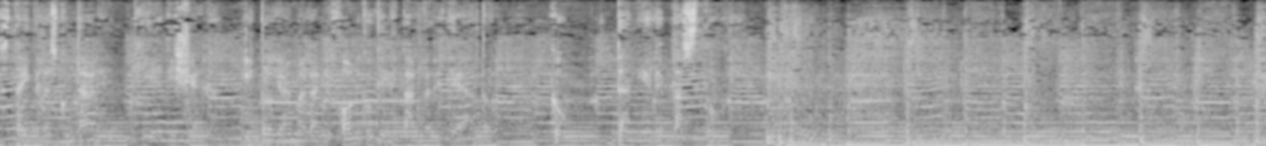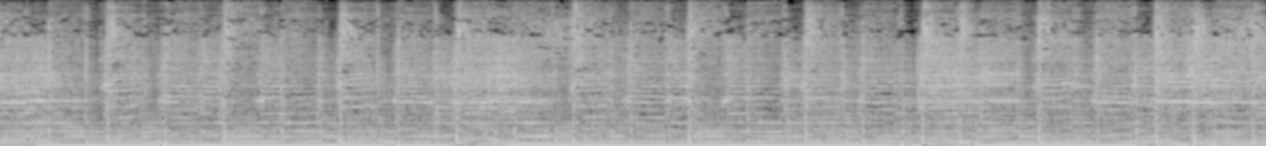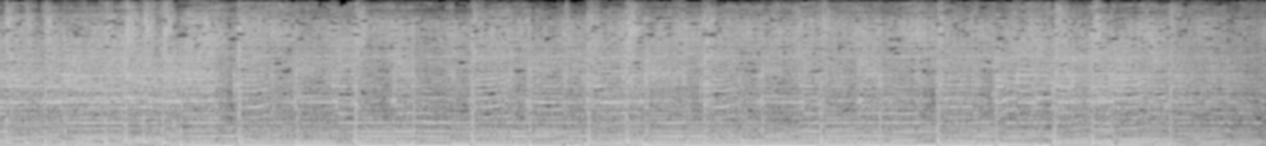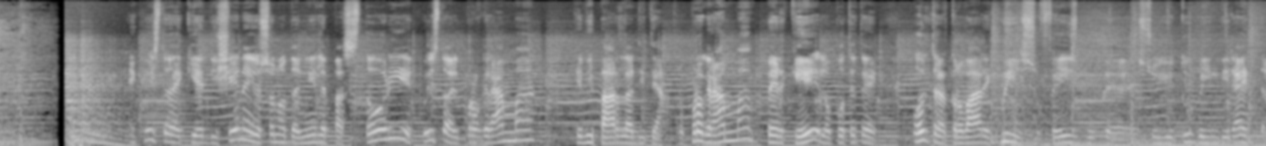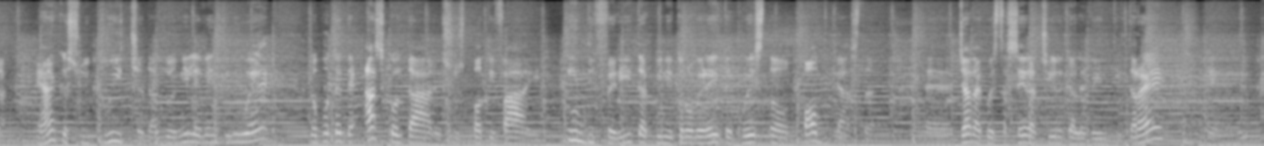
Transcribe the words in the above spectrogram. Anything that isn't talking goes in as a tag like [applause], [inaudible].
Stai per ascoltare Chi è di scena, il programma radiofonico che ti parla di teatro, con Daniele Pastore. Chi è di scena, io sono Daniele Pastori e questo è il programma che vi parla di teatro. Programma perché lo potete oltre a trovare qui su Facebook, eh, su YouTube in diretta e anche su Twitch dal 2022, lo potete ascoltare su Spotify in differita, quindi troverete questo podcast eh, già da questa sera circa alle 23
